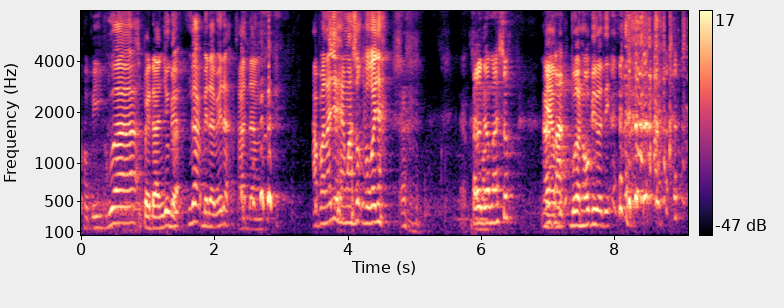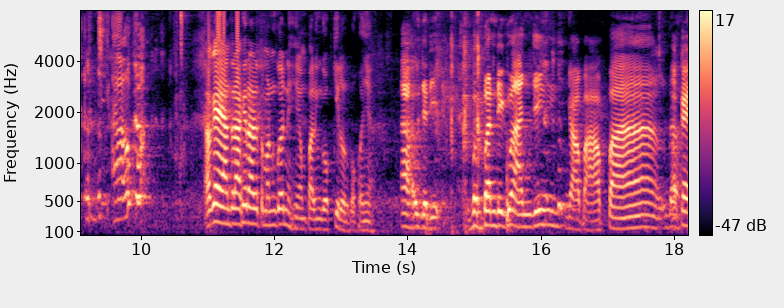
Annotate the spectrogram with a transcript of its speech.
Hobi gua Sepedaan juga? Be- enggak beda-beda kadang. Apaan aja yang masuk pokoknya. Kalau nggak masuk Ya, bu- bukan hobi berarti. Oke, yang terakhir ada teman gua nih yang paling gokil pokoknya. Ah, lu jadi beban di gua anjing. Nggak apa-apa. Oke,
